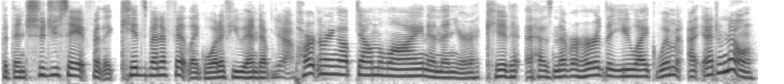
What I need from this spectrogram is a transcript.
But then should you say it for the kid's benefit? Like what if you end up Yeah. partnering up down the line and then your kid has never heard that you like women? I, I don't know.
